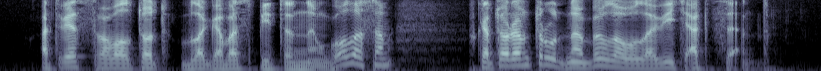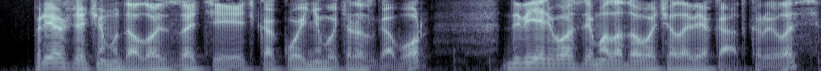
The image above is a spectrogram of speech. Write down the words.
— ответствовал тот благовоспитанным голосом, в котором трудно было уловить акцент. Прежде чем удалось затеять какой-нибудь разговор, дверь возле молодого человека открылась,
